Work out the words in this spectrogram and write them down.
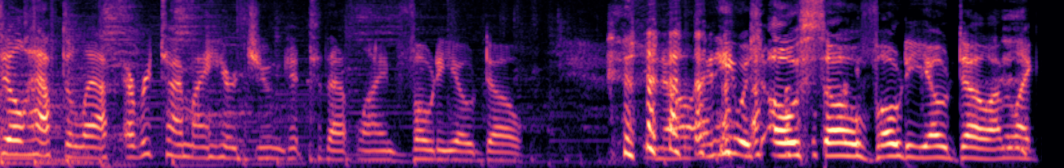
Still have to laugh every time I hear June get to that line, Vodio Do. You know, and he was oh so Vodio Do. I'm like,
